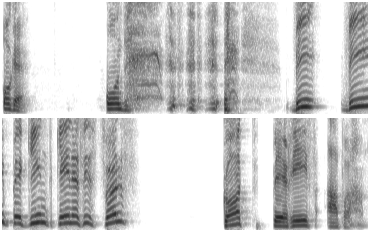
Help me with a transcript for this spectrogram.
Okay. Und wie, wie beginnt Genesis 12? Gott berief Abraham.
